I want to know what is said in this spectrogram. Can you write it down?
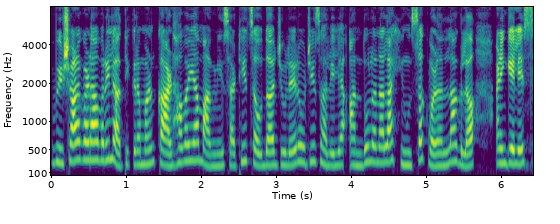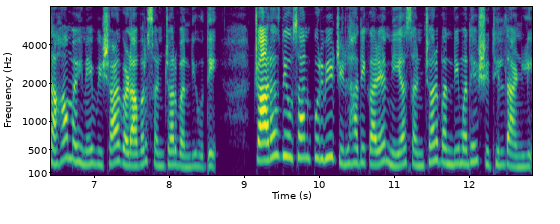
विशाळगडावरील अतिक्रमण काढावं या मागणीसाठी चौदा जुलै रोजी झालेल्या आंदोलनाला हिंसक वळण लागलं आणि गेले सहा महिने विशाळगडावर संचारबंदी होती. चारच दिवसांपूर्वी जिल्हाधिकाऱ्यांनी या संचारबंदीमध्ये शिथिलता आणली.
